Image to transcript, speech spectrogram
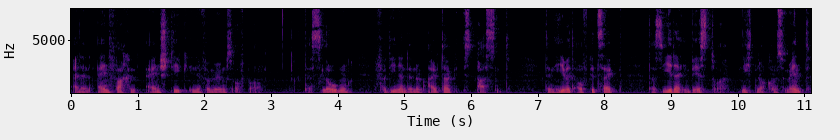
einen einfachen Einstieg in den Vermögensaufbau. Der Slogan Verdienen in deinem Alltag ist passend, denn hier wird aufgezeigt, dass jeder Investor nicht nur Konsument,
